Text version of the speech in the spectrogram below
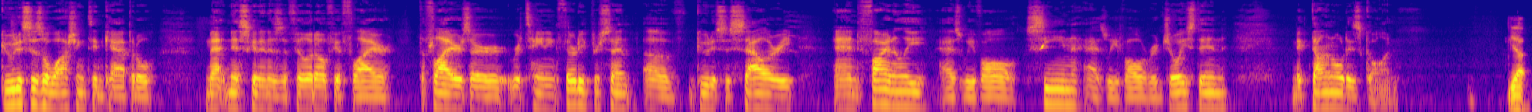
Gudas is a Washington Capital. Matt Niskanen is a Philadelphia Flyer. The Flyers are retaining 30% of Gudas' salary. And finally, as we've all seen, as we've all rejoiced in, MacDonald is gone. Yep.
